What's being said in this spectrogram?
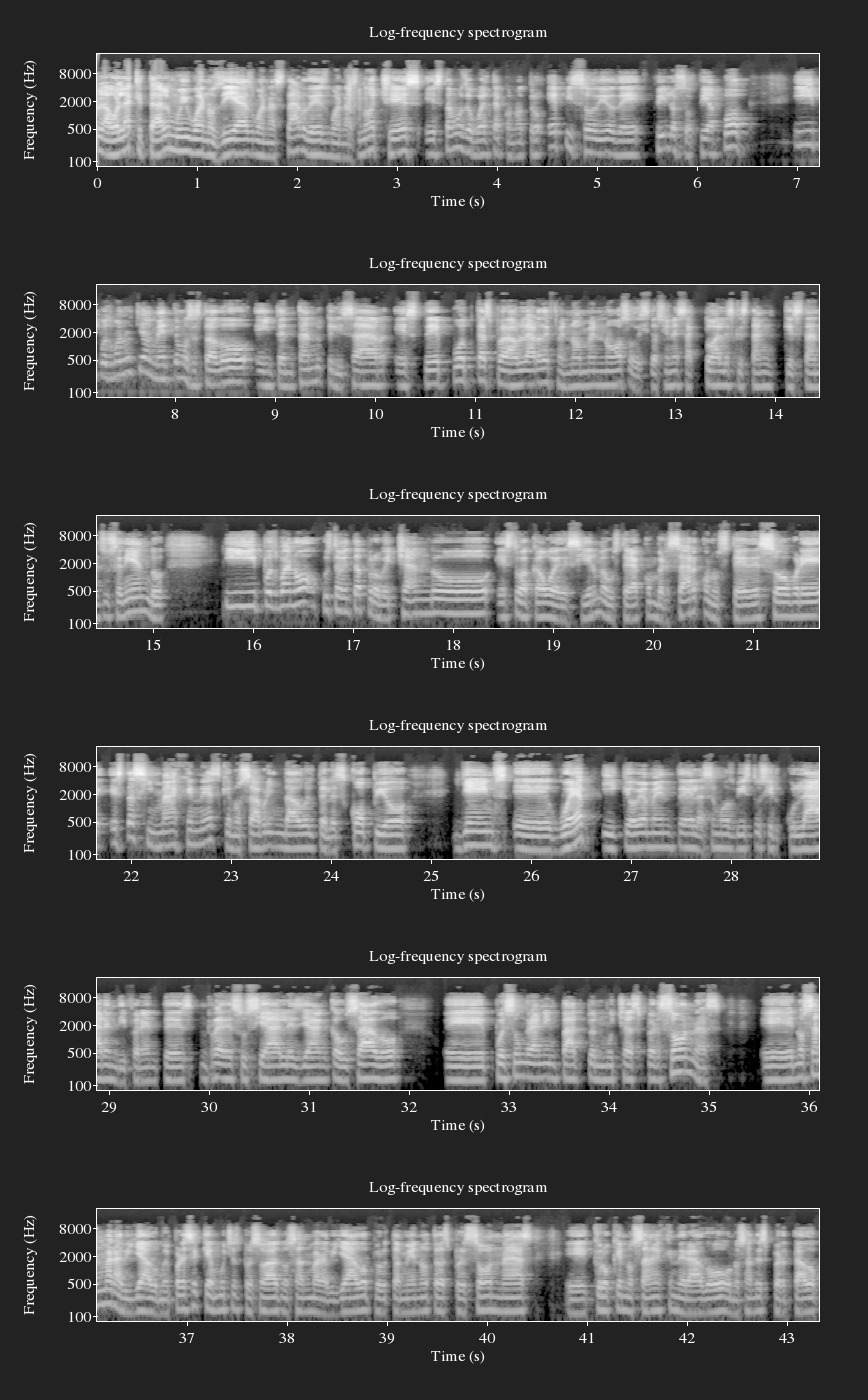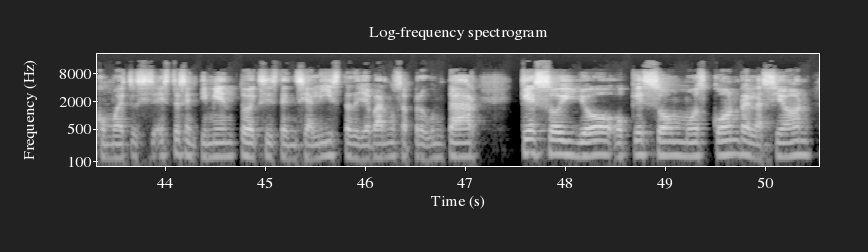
Hola, hola, ¿qué tal? Muy buenos días, buenas tardes, buenas noches. Estamos de vuelta con otro episodio de Filosofía Pop. Y pues bueno, últimamente hemos estado intentando utilizar este podcast para hablar de fenómenos o de situaciones actuales que están, que están sucediendo. Y pues bueno, justamente aprovechando esto que acabo de decir, me gustaría conversar con ustedes sobre estas imágenes que nos ha brindado el telescopio James eh, Webb y que obviamente las hemos visto circular en diferentes redes sociales, ya han causado eh, pues un gran impacto en muchas personas. Eh, nos han maravillado, me parece que a muchas personas nos han maravillado, pero también otras personas creo que nos han generado o nos han despertado como este, este sentimiento existencialista de llevarnos a preguntar qué soy yo o qué somos con relación a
